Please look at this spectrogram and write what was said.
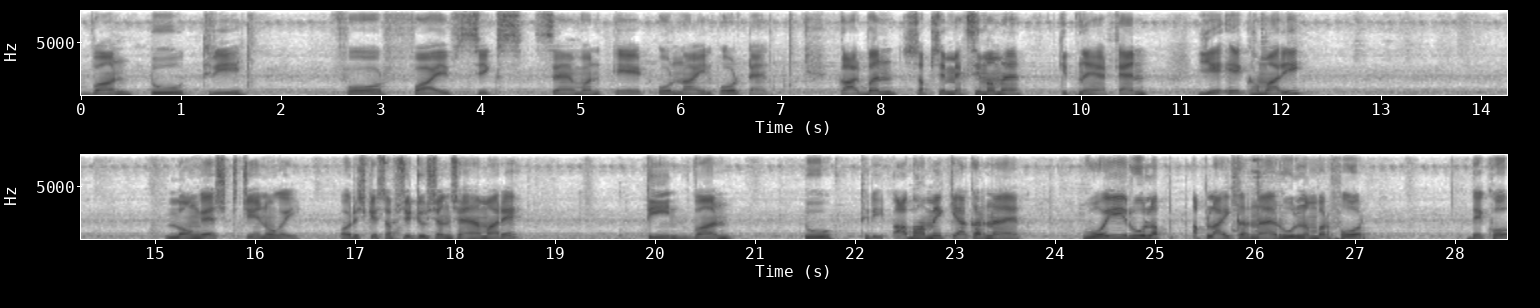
One two three four five six seven eight और नाइन और टेन कार्बन सबसे मैक्सिमम है? कितने हैं? टेन ये एक हमारी लॉन्गेस्ट चेन हो गई। और इसके सब्सिट्यूशंस हैं हमारे तीन। वन टू थ्री अब हमें क्या करना है? वही रूल अप अप्लाई करना है। रूल नंबर फोर देखो,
